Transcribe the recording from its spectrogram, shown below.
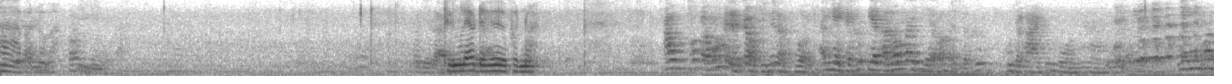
ห้าพันหนึ่งถึงแล้วเด้อเพิ่นเนาะเอาเขาบอกว่าเป็นเจ้ากินนี่แหละถ้วยไอ้ใหญ่แกก็เปลี่ยนอารมณ์ไม่เที่ยวเหมือนจะคือกูจะอายคุณหมอเนี่ย ยังมีความแ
